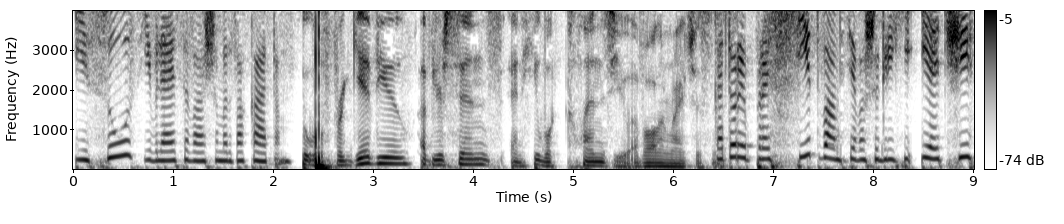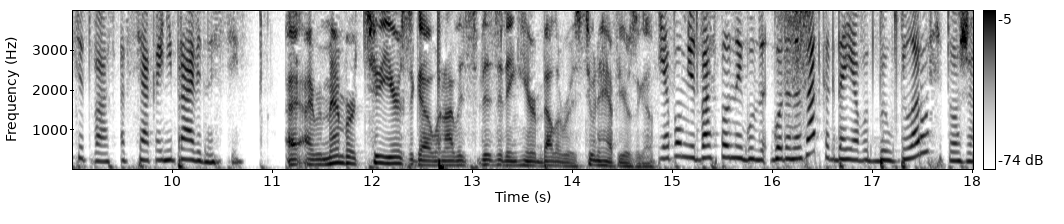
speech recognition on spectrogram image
Иисус является вашим адвокатом, Who will forgive you of your sins, and he will cleanse you of all unrighteousness. который простит вам все ваши грехи и очистит вас от всякой неправедности. I, I remember two years ago when I was visiting here in Belarus, two and a half years ago. Я помню два с половиной года- года назад, когда я вот был в Беларуси тоже,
